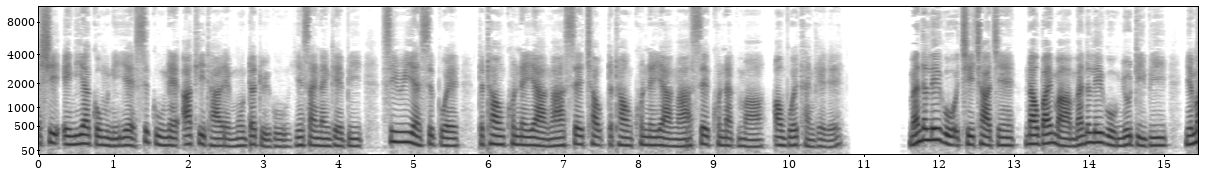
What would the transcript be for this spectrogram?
အရှိအိန္ဒိယကုမ္ပဏီရဲ့စစ်ကူနဲ့အားဖြည့်ထားတဲ့မွန်တပ်တွေကိုရင်ဆိုင်နိုင်ခဲ့ပြီးစီးရီးယန်စစ်ပွဲ1956 1959မှာအောင်ပွဲခံခဲ့တယ်။ မန္တလေးကိုအခြေချခြင်းနောက်ပိုင်းမှာမန္တလေးကိုမြို့တည်ပြီးမြမ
